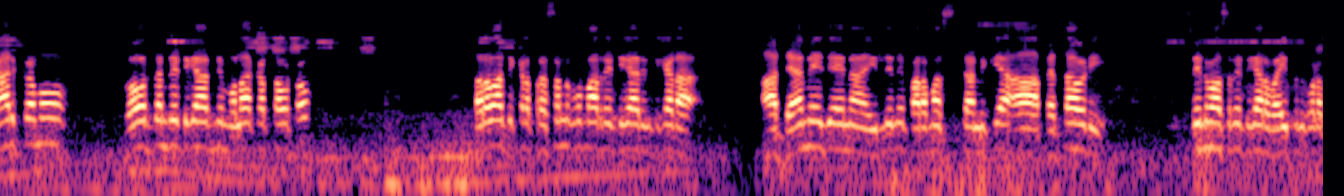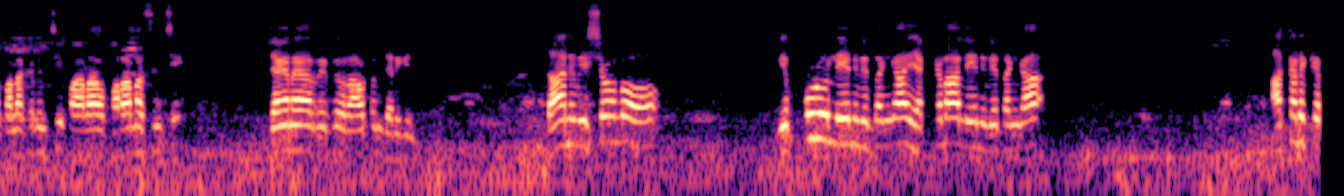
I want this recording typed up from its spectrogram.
కార్యక్రమం గోవర్ధన్ రెడ్డి గారిని ములాఖత్ అవటం తర్వాత ఇక్కడ ప్రసన్న కుమార్ రెడ్డి గారి ఇంటికాడ ఆ డ్యామేజ్ అయిన ఇల్లుని పరామర్శించడానికి ఆ పెద్దావిడి శ్రీనివాసరెడ్డి గారి వైఫ్ని కూడా పలకరించి పరామర్శించి జగన్ గారి రెడ్డి రావటం జరిగింది. దాని విషయంలో ఎప్పుడూ లేని విధంగా ఎక్కడా లేని విధంగా అక్కడికి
